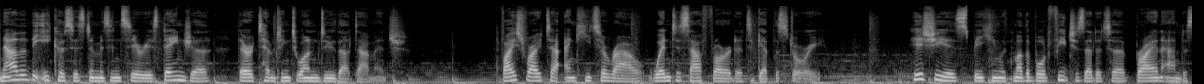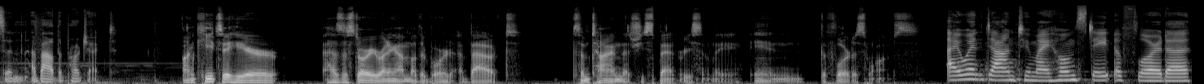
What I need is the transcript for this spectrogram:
Now that the ecosystem is in serious danger, they're attempting to undo that damage. Vice writer Ankita Rao went to South Florida to get the story. Here she is speaking with Motherboard features editor Brian Anderson about the project. Ankita here has a story running on Motherboard about some time that she spent recently in the Florida swamps. I went down to my home state of Florida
